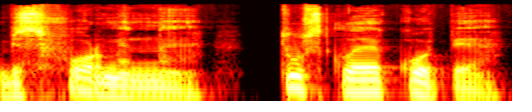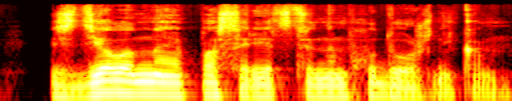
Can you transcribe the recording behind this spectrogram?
бесформенная, тусклая копия, сделанная посредственным художником.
